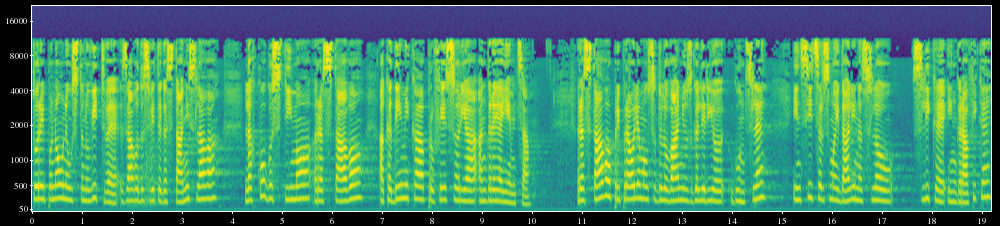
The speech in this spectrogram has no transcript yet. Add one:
torej ponovne ustanovitve Zavoda svetega Stanislava, lahko gostimo razstavo akademika profesorja Andreja Jemca. Razstavo pripravljamo v sodelovanju z galerijo Guncle in sicer smo ji dali naslov slike in grafike.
